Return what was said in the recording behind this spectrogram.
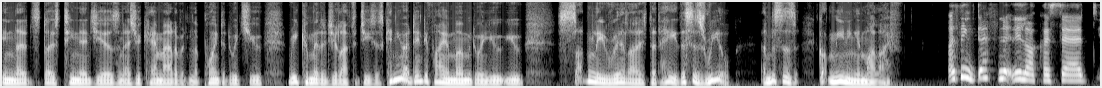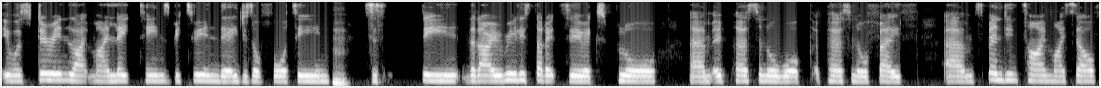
in those, those teenage years and as you came out of it and the point at which you recommitted your life to Jesus? Can you identify a moment where you, you suddenly realized that, hey, this is real and this has got meaning in my life? I think definitely, like I said, it was during like my late teens, between the ages of 14 mm. to 16, that I really started to explore um, a personal walk, a personal faith, um, spending time myself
